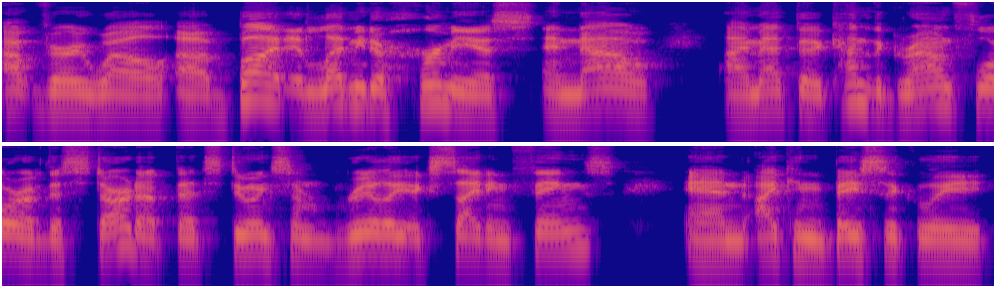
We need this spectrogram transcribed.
out very well, uh, but it led me to Hermeus, and now I'm at the kind of the ground floor of this startup that's doing some really exciting things, and I can basically,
